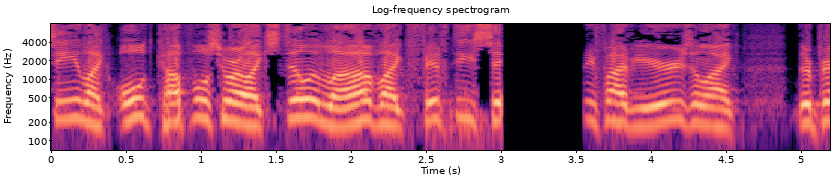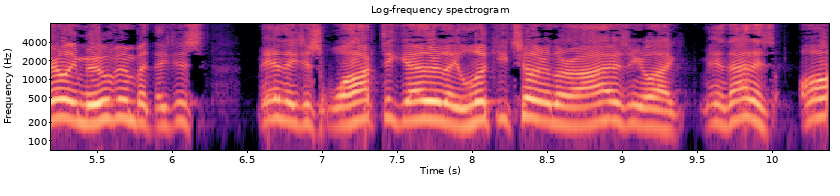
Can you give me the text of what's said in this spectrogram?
seeing like old couples who are like still in love, like 50, 60, 75 years, and like they're barely moving, but they just man, they just walk together, they look each other in their eyes, and you're like, man, that is awesome.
